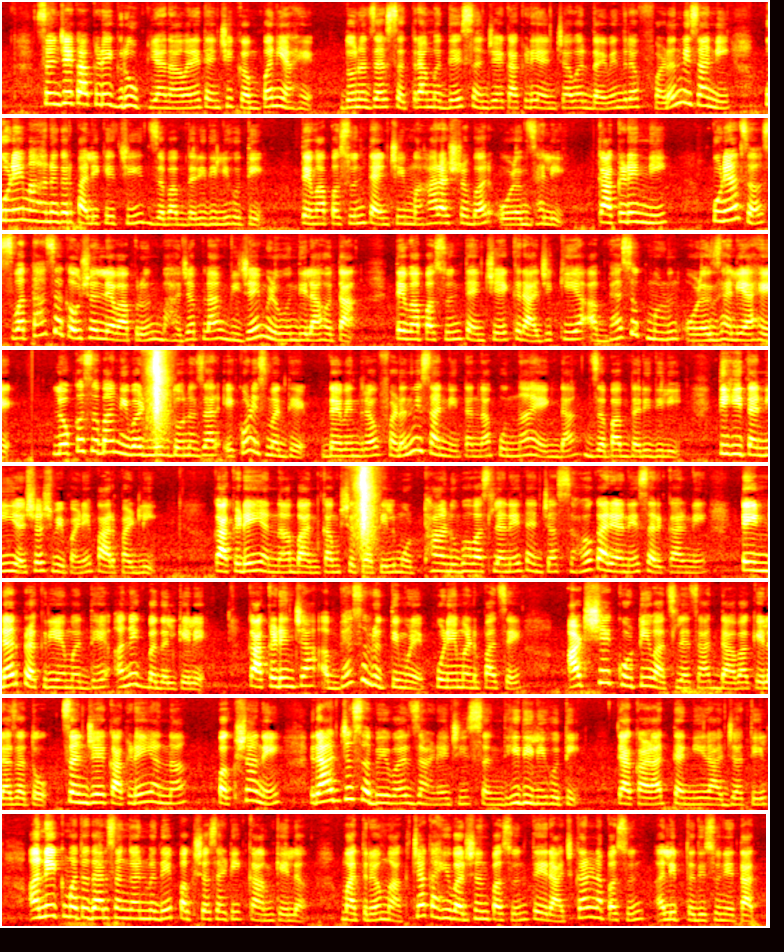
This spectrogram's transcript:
संजय काकडे ग्रुप या नावाने त्यांची कंपनी आहे. दोन हजार सतरामध्ये संजय काकडे यांच्यावर देवेंद्र फडणवीसांनी पुणे महानगरपालिकेची जबाबदारी दिली होती. तेव्हापासून त्यांची महाराष्ट्रभर ओळख झाली. काकडेंनी पुण्याचं स्वतःचं कौशल्य वापरून भाजपला विजय मिळवून दिला होता. तेव्हापासून त्यांची एक राजकीय अभ्यासक म्हणून ओळख झाली आहे. लोकसभा निवडणूक दोन हजार एकोणीसमध्ये देवेंद्र फडणवीसांनी त्यांना पुन्हा एकदा जबाबदारी दिली. तीही त्यांनी यशस्वीपणे पार पाडली. काकडे यांना बांधकाम क्षेत्रातील मोठा अनुभव असल्याने त्यांच्या सहकार्याने सरकारने टेंडर प्रक्रियेमध्ये अनेक बदल केले. काकडेंच्या अभ्यासवृत्तीमुळे पुणे मनपाचे आठशे कोटी वाचल्याचा दावा केला जातो. संजय काकडे यांना पक्षाने राज्यसभेवर जाण्याची संधी दिली होती. त्या काळात त्यांनी राज्यातील अनेक मतदारसंघांमध्ये पक्षासाठी काम केलं. मात्र मागच्या काही वर्षांपासून ते राजकारणापासून अलिप्त दिसून येतात.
